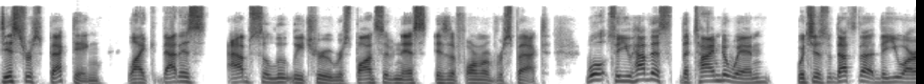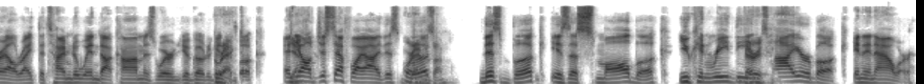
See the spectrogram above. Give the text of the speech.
disrespecting. Like that is absolutely true. Responsiveness is a form of respect. Well, so you have this the time to win, which is that's the the URL, right? The time to win.com is where you'll go to get Correct. the book. And Yeah. y'all just FYI, this Or book Amazon. this book is a small book. You can read the Very small. entire book in an hour.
